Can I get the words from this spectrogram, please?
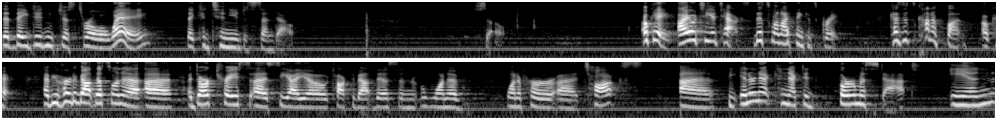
that they didn't just throw away, they continued to send out. So, okay, IoT attacks. This one I think is great because it's kind of fun. Okay. Have you heard about this one? a Darktrace uh, CIO talked about this in one of, one of her uh, talks. Uh, the internet connected thermostat in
